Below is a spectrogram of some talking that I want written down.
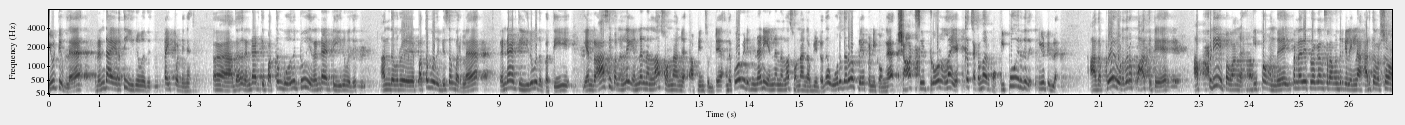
யூடியூப்ல ரெண்டாயிரத்தி இருபது டைப் பண்ணுங்க. அதாவது ரெண்டாயிரத்தி பத்தொம்போது டு ரெண்டாயிரத்தி இருபது. அந்த ஒரு பத்தொம்போது டிசம்பர்ல ரெண்டாயிரத்தி இருபதை பத்தி என் ராசி பலன்ல என்னென்னலாம் சொன்னாங்க அப்படின்னு சொல்லிட்டு அந்த கோவிடுக்கு முன்னாடி என்னென்னலாம் சொன்னாங்க அப்படின்றத ஒரு தடவை ப்ளே பண்ணிக்கோங்க. ஷார்ட்ஸ் ட்ரோல் எல்லாம் எக்கச்சக்கமா இருக்கும். இப்போவும் இருக்குது யூடியூப்ல. அதை போய் ஒரு தடவை பார்த்துட்டு அப்படியே இப்ப வாங்க. இப்ப வந்து இப்ப நிறைய ப்ரோக்ராம்ஸ் எல்லாம் வந்திருக்கு இல்லைங்களா? அடுத்த வருஷம்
